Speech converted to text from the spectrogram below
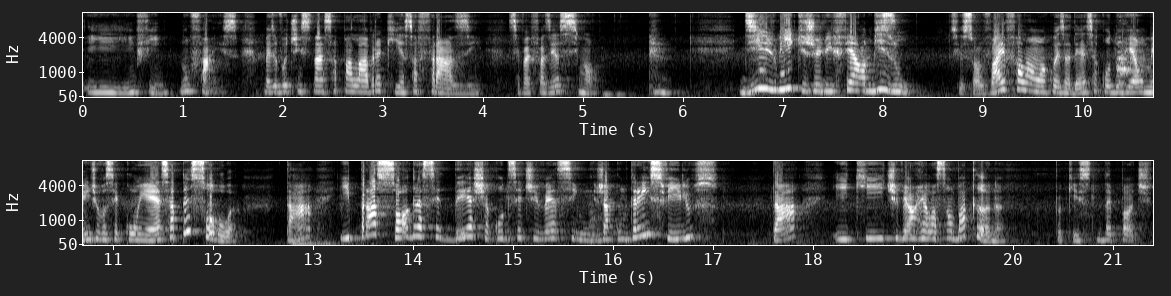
e, enfim, não faz. Mas eu vou te ensinar essa palavra aqui, essa frase. Você vai fazer assim, ó. Dis-lui que je lui fais un bisou. Você só vai falar uma coisa dessa quando realmente você conhece a pessoa, tá? E pra sogra você deixa quando você tiver assim, já com três filhos, tá? E que tiver uma relação bacana. Porque isso pode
